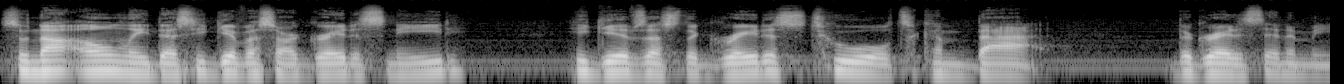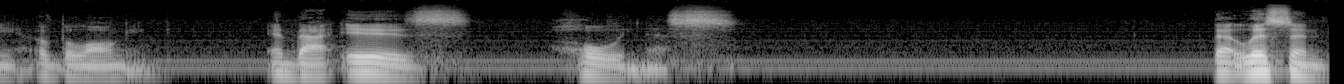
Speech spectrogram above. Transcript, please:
So, not only does He give us our greatest need, He gives us the greatest tool to combat the greatest enemy of belonging, and that is holiness. That, listen,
